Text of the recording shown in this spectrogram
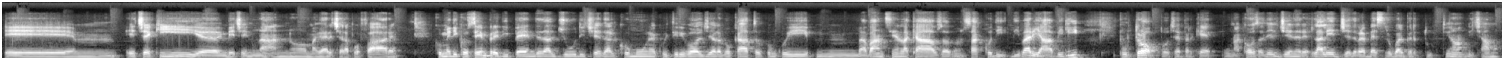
e, ehm, e c'è chi eh, invece in un anno magari ce la può fare come dico sempre, dipende dal giudice, dal comune a cui ti rivolgi, all'avvocato con cui mh, avanzi nella causa, un sacco di, di variabili. Purtroppo, cioè perché una cosa del genere, la legge dovrebbe essere uguale per tutti, no? Diciamo.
